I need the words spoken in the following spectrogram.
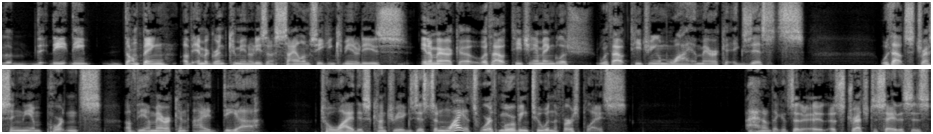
the, the the dumping of immigrant communities and asylum seeking communities in America without teaching them English, without teaching them why America exists, without stressing the importance of the American idea to why this country exists and why it's worth moving to in the first place. I don't think it's a, a stretch to say this is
